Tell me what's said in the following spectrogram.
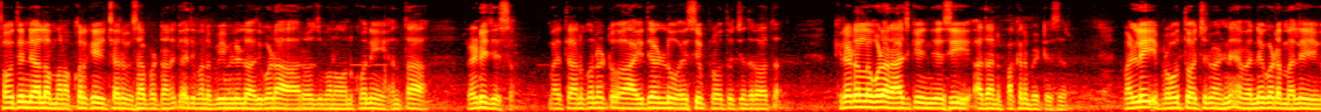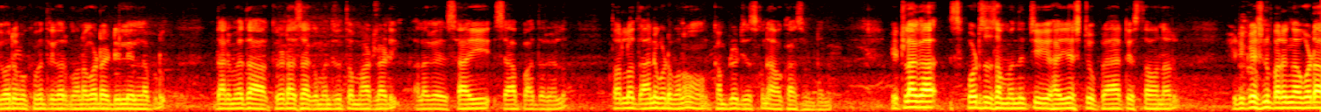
సౌత్ ఇండియాలో మన ఒక్కరికే ఇచ్చారు విశాఖపట్నానికి. అది మన భీమిలీలో అది కూడా ఆ రోజు మనం అనుకొని అంతా రెడీ చేసాం అయితే అనుకున్నట్టు ఆ ఐదేళ్ళు వైసీపీ ప్రభుత్వం వచ్చిన తర్వాత క్రీడల్లో కూడా రాజకీయం చేసి దాన్ని పక్కన పెట్టేశారు. మళ్ళీ ఈ ప్రభుత్వం వచ్చిన వెంటనే అవన్నీ కూడా మళ్ళీ గౌరవ ముఖ్యమంత్రి గారు మొన్న కూడా ఢిల్లీ వెళ్ళినప్పుడు దాని మీద క్రీడా శాఖ మంత్రితో మాట్లాడి అలాగే సాయి శాప్ ఆధ్వర్యంలో త్వరలో దాన్ని కూడా మనం కంప్లీట్ చేసుకునే అవకాశం ఉంటుంది. ఇట్లాగా స్పోర్ట్స్ సంబంధించి హయ్యెస్ట్ ప్రయారిటీ ఇస్తూ ఉన్నారు. ఎడ్యుకేషన్ పరంగా కూడా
